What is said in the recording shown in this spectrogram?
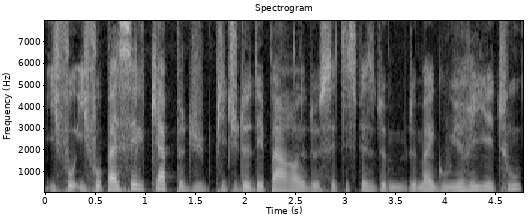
il, faut, il faut passer le cap du pitch de départ, de cette espèce de, magouillerie et tout,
